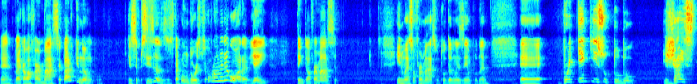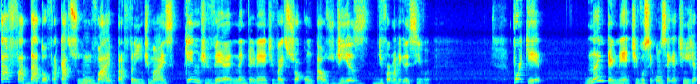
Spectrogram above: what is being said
né? Vai acabar a farmácia? Claro que não, pô. Porque você precisa, você está com dor, você precisa comprar um remédio agora. E aí? Tem que ter uma farmácia. E não é só farmácia, eu estou dando um exemplo, né? É, por que que isso tudo já está fadado ao fracasso, não vai para frente mais. Quem não tiver na internet vai só contar os dias de forma regressiva. Porque na internet você consegue atingir a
